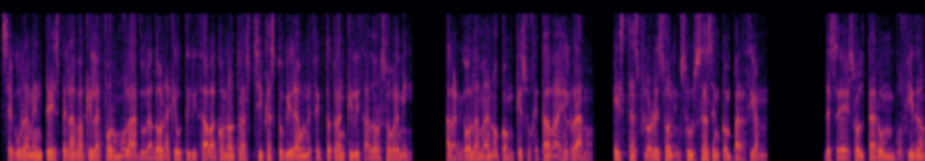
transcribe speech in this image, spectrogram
Seguramente esperaba que la fórmula aduladora que utilizaba con otras chicas tuviera un efecto tranquilizador sobre mí. Alargó la mano con que sujetaba el ramo. Estas flores son insulsas en comparación. Deseé soltar un bufido,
